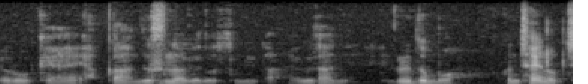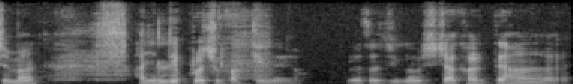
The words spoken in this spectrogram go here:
이렇게 약간 느슨하게 뒀습니다. 여기서 한 그래도 뭐 큰 차이는 없지만 한 1, 2%좀 깎이네요. 그래서 지금 시작할 때 한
